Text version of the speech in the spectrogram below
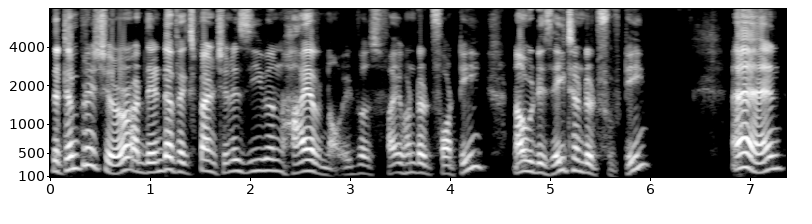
the temperature at the end of expansion is even higher now, it was 540, now it is 850 and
